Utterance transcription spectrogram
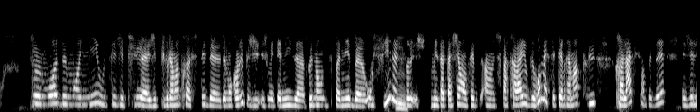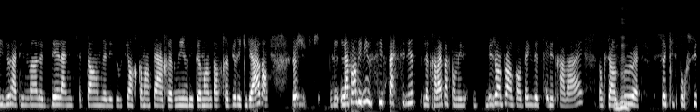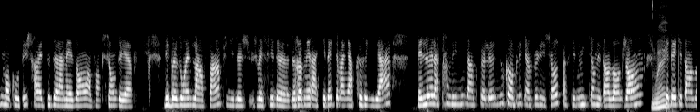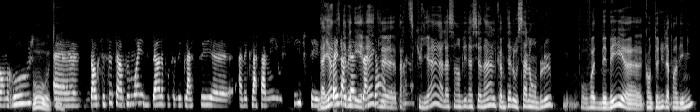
deux mois, deux mois et demi où tu sais j'ai pu euh, j'ai pu vraiment profiter de, de mon congé puis je, je m'étais mise un peu non disponible euh, aussi. là. Mm. Je- mes attachés ont fait un super travail au bureau, mais c'était vraiment plus relax, si on peut dire. Je l'ai vu rapidement là, dès la mi-septembre, les dossiers ont recommencé à revenir, les demandes d'entrevues régulières. Donc là, je- la pandémie aussi facilite le travail parce qu'on est déjà un peu en contexte de télétravail. Donc c'est un Mhm. peu euh, ce qui se poursuit de mon côté. Je travaille plus de la maison en fonction des euh, des besoins de l'enfant. Puis là, je je vais essayer de, de revenir à Québec de manière plus régulière. Mais là, la pandémie, dans ce cas-là, nous complique un peu les choses parce que nous, ici, on est en zone jaune. Ouais. Québec est en zone rouge. Oh. Euh, donc, c'est ça, c'est un peu moins évident là, pour se déplacer euh, avec la famille aussi. D'ailleurs, qu'il y avait des règles particulières à l'Assemblée nationale, comme telle au Salon Bleu, pour votre bébé, euh, compte tenu de la pandémie?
